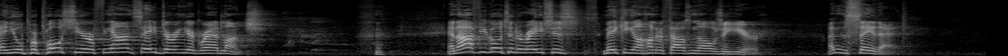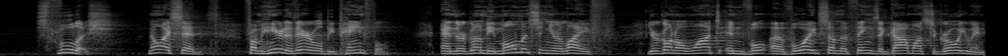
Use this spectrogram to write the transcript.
and you will propose to your fiance during your grad lunch. And off you go to the races making $100000 a year. I didn't say that. It's foolish. No i said from here to there will be painful. And there are going to be moments in your life you're going to want to invo- avoid some of the things that God wants to grow you in.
